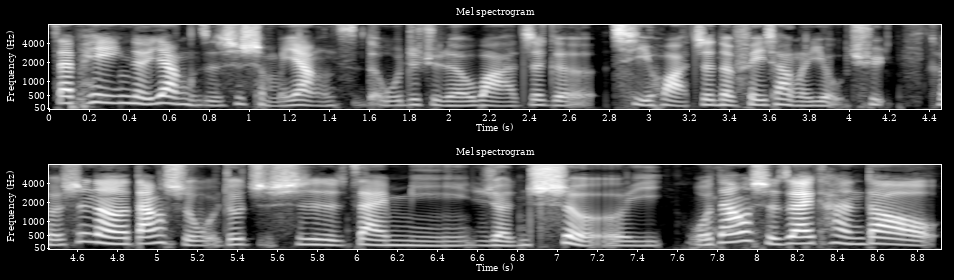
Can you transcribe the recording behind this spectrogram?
在配音的样子是什么样子的。我就觉得哇，这个气话真的非常的有趣。可是呢，当时我就只是在迷人设而已。我当时在看到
